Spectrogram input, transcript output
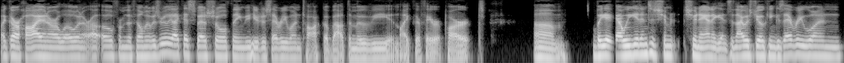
like our high and our low and our uh oh from the film. It was really like a special thing to hear just everyone talk about the movie and like their favorite part. Um, but yeah, we get into shen- shenanigans, and I was joking because everyone,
